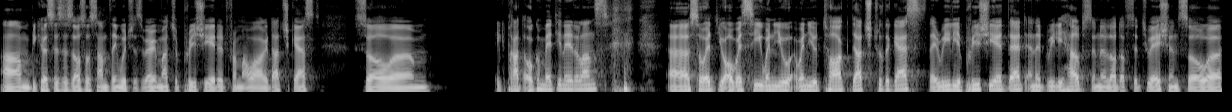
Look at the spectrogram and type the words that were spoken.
um, because this is also something which is very much appreciated from our Dutch guests. So um, ik praat ook een beetje Nederlands. uh, so it you always see when you when you talk Dutch to the guests, they really appreciate that, and it really helps in a lot of situations. So uh,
